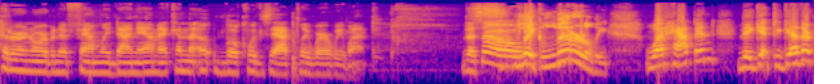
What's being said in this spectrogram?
heteronormative family dynamic and that, uh, look exactly where we went the So- like literally what happened they get together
